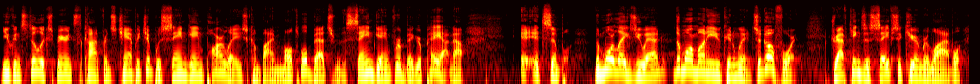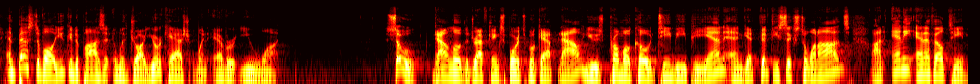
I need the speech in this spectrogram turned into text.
You can still experience the conference championship with same game parlays. Combine multiple bets from the same game for a bigger payout. Now, it's simple. The more legs you add, the more money you can win. So go for it. DraftKings is safe, secure, and reliable. And best of all, you can deposit and withdraw your cash whenever you want. So, download the DraftKings Sportsbook app now, use promo code TBPN, and get 56 to 1 odds on any NFL team.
